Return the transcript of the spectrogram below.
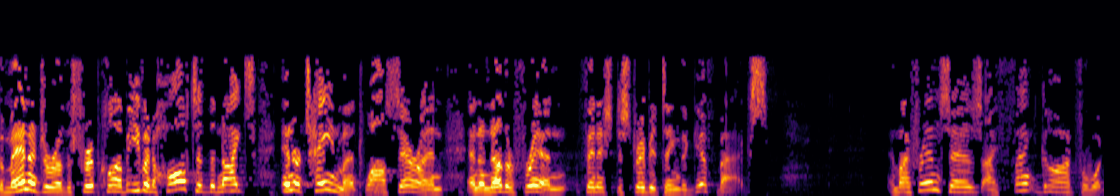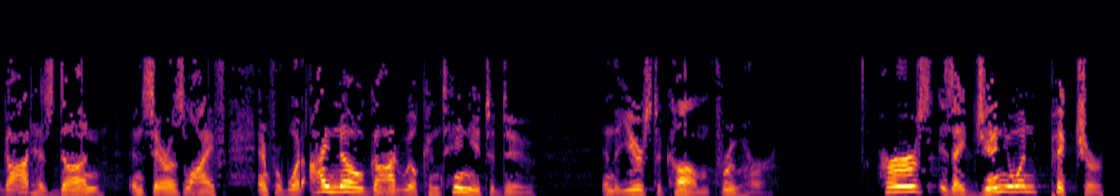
The manager of the strip club even halted the night's entertainment while Sarah and, and another friend finished distributing the gift bags. And my friend says, I thank God for what God has done in Sarah's life and for what I know God will continue to do in the years to come through her. Hers is a genuine picture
